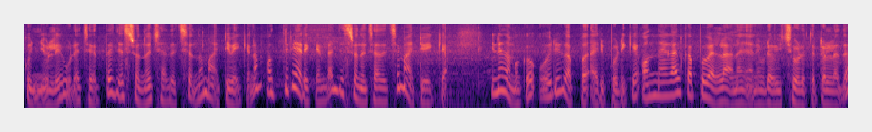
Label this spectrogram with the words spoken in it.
കുഞ്ഞുള്ളി കൂടെ ചേർത്ത് ജസ്റ്റ് ഒന്ന് ചതച്ച് ഒന്ന് മാറ്റി വയ്ക്കണം ഒത്തിരി അരയ്ക്കേണ്ട ജസ്റ്റ് ഒന്ന് ചതച്ച് മാറ്റി വയ്ക്കാം ഇനി നമുക്ക് ഒരു കപ്പ് അരിപ്പൊടിക്ക് ഒന്നേകാൽ കപ്പ് വെള്ളമാണ് ഞാനിവിടെ ഒഴിച്ചു കൊടുത്തിട്ടുള്ളത്.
